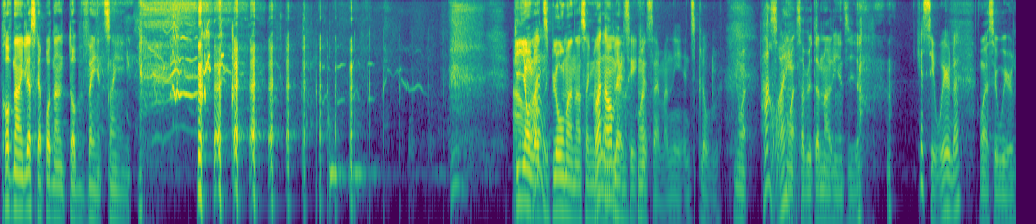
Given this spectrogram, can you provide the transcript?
Prof d'anglais serait pas dans le top 25. Puis ils ont leur diplôme en enseignement Ah Ouais, non, mais c'est Ouais. que ça m'a donné un diplôme. Ouais. Ah, Ça- ouais? Ça veut tellement rien dire. Qu'est-ce que c'est weird, hein? Ouais, c'est weird.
